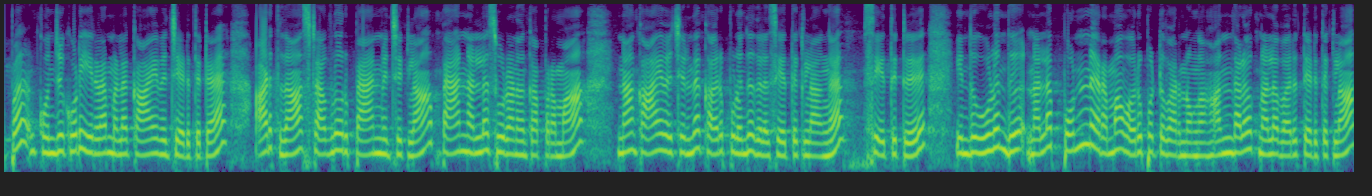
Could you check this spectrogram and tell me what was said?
இப்போ கொஞ்சம் கூட இரலாம் நல்லா காய வச்சு எடுத்துட்டேன். அடுத்ததான் ஸ்டவ்வில் ஒரு பேன் வச்சுக்கலாம். பேன் நல்லா சூடானதுக்கப்புறமா நான் காய வச்சுருந்த கருப்பு உளுந்து அதில் சேர்த்துக்கலாங்க. சேர்த்துட்டு இந்த உளுந்து நல்லா பொன்னிறமாக வறுபட்டு வரணுங்க. அந்த அளவுக்கு நல்லா வறுத்து எடுத்துக்கலாம்.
